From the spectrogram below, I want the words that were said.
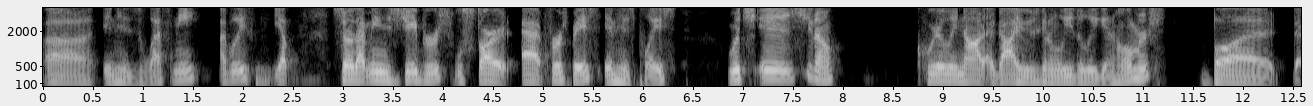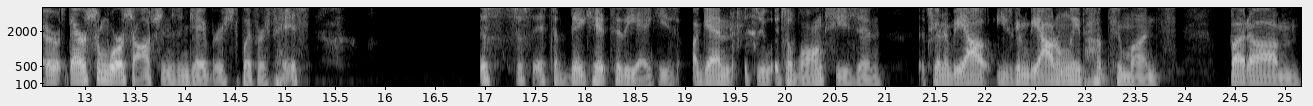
uh, in his left knee, I believe. Yep. So that means Jay Bruce will start at first base in his place, which is, you know, clearly not a guy who's going to lead the league in homers, but there there are some worse options than Jay Bruce to play first base. It's just it's a big hit to the Yankees. Again, it's a, it's a long season. It's going to be out. He's going to be out only about 2 months. But um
